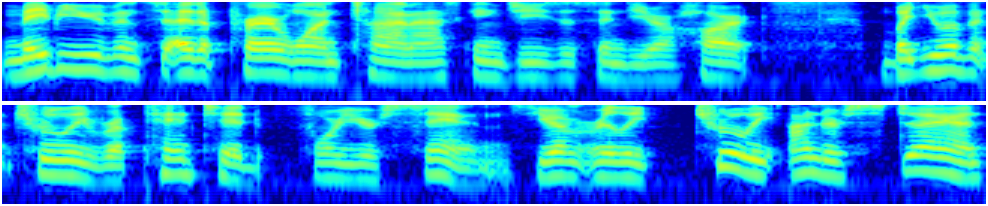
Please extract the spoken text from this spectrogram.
Maybe you even said a prayer one time asking Jesus into your heart, but you haven't truly repented for your sins. You haven't really truly understand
